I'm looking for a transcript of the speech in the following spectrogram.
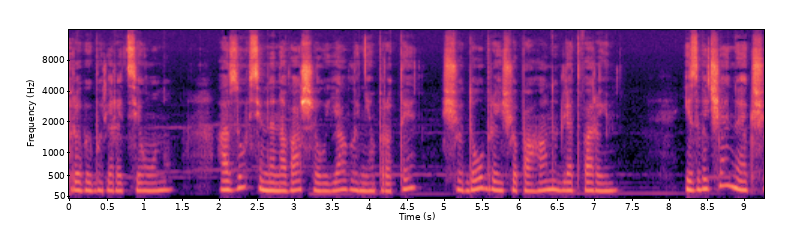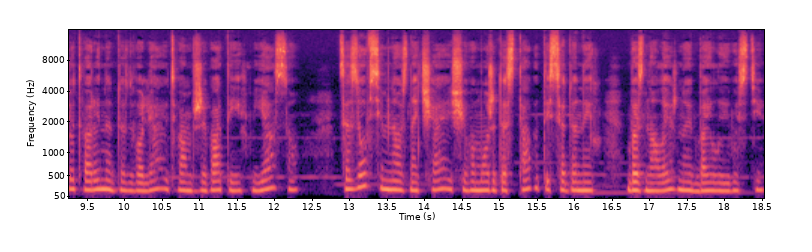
при виборі раціону, а зовсім не на ваше уявлення про те, що добре і що погано для тварин. І, звичайно, якщо тварини дозволяють вам вживати їх м'ясо, це зовсім не означає, що ви можете ставитися до них без належної дбайливості.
